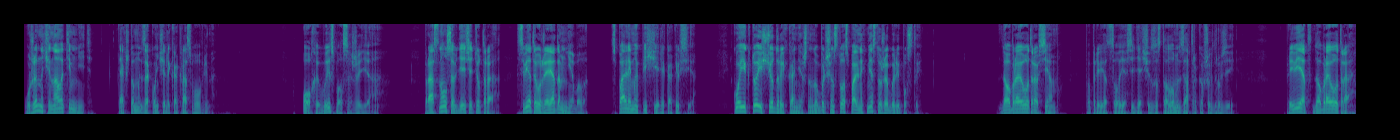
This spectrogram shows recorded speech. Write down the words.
Уже начинало темнеть, так что мы закончили как раз вовремя. Ох, и выспался же я. Проснулся в десять утра. Света уже рядом не было. Спали мы в пещере, как и все. Кое-кто еще дрых, конечно, но большинство спальных мест уже были пусты. «Доброе утро всем!» — поприветствовал я сидящих за столом и завтракавших друзей. «Привет! Доброе утро!»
